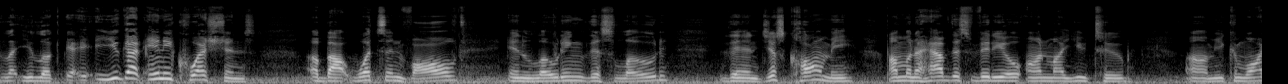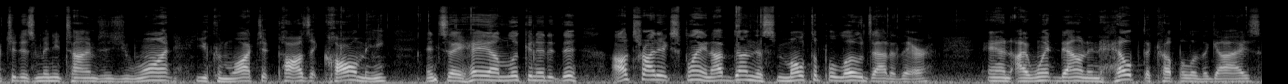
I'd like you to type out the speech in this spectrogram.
Let you look. You got any questions about what's involved in loading this load, then just call me. I'm going to have this video on my YouTube. Um, you can watch it as many times as you want. You can watch it, pause it, call me and say, hey, I'm looking at it. I'll try to explain. I've done this multiple loads out of there. And I went down and helped a couple of the guys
